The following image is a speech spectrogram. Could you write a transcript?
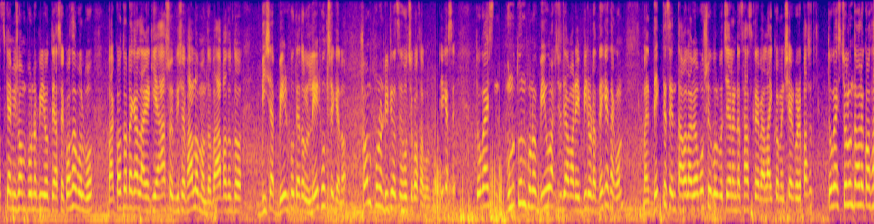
আজকে আমি সম্পূর্ণ বিরোধে আজকে কথা বলব, বা কত টাকা লাগে কি আসো বিষয় ভালো মন্দ, বা আপাতত ভিসা বের হতে এত লেট হচ্ছে কেন, সম্পূর্ণ ডিটেলসে হচ্ছে কথা বলব, ঠিক আছে? তো গাইস নতুন কোনো ভিউয়ার্স যদি আমার এই ভিডিওটা দেখে থাকুন মানে দেখতেছেন, তাহলে আমি অবশ্যই বলব চ্যানেলটা সাবস্ক্রাইব আর লাইক কমেন্ট শেয়ার করে পাশে তো গাইস চলুন তাহলে কথা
